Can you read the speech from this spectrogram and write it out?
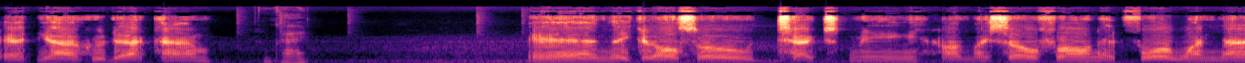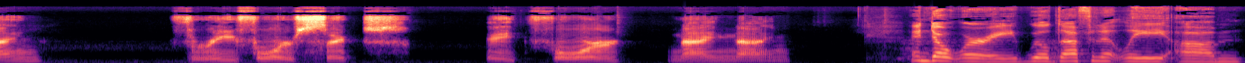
at yahoo.com. Okay. And they could also text me on my cell phone at 419 346 8499. And don't worry, we'll definitely, um,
